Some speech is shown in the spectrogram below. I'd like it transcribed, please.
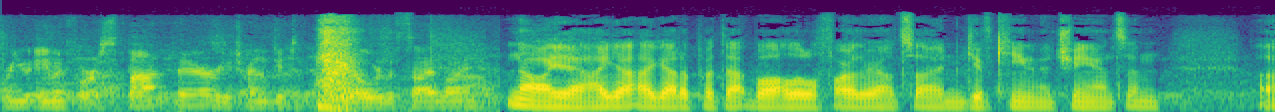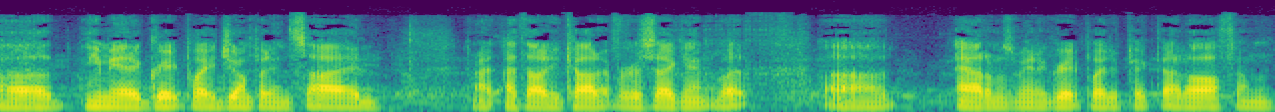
Were you aiming for a spot there? Are you trying to get to the over the sideline? No, yeah, I got I got to put that ball a little farther outside and give Keenan a chance and. Uh, he made a great play jumping inside. I, I, thought he caught it for a second, but uh, Adams made a great play to pick that off, and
